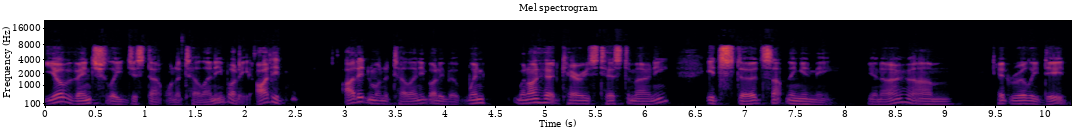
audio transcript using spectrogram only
you eventually just don't want to tell anybody. I didn't. I didn't want to tell anybody, but when when I heard Kerry's testimony, it stirred something in me. You know, um, it really did.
